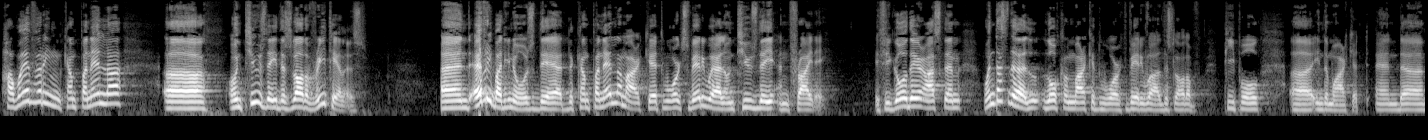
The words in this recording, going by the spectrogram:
However, in Campanella, uh, on Tuesday, there's a lot of retailers. And everybody knows that the Campanella market works very well on Tuesday and Friday. If you go there, ask them, when does the local market work very well? There's a lot of people uh, in the market. And uh,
